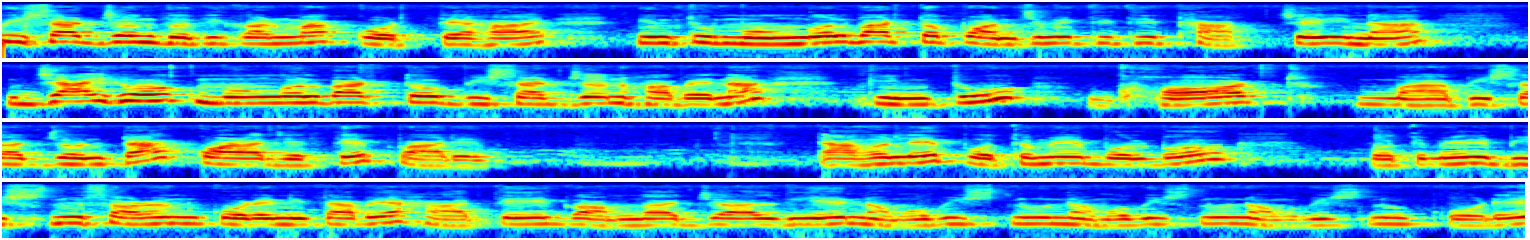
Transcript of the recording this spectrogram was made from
বিসর্জন দধিকর্মা করতে হয়। কিন্তু মঙ্গলবার তো পঞ্চমী তিথি থাকছেই না। যাই হোক, মঙ্গলবার তো বিসর্জন হবে না, কিন্তু ঘট বিসর্জনটা করা যেতে পারে। তাহলে প্রথমে বলব, প্রথমে বিষ্ণু স্মরণ করে নিতে হবে হাতে, গঙ্গার জল দিয়ে নমবিষ্ণু নমবিষ্ণু নমবিষ্ণু করে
